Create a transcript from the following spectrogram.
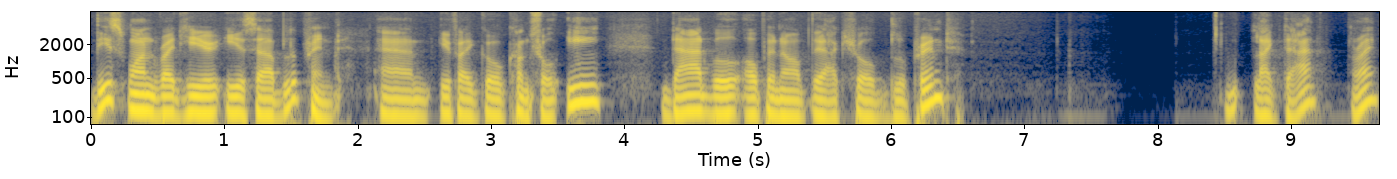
This one right here is a blueprint, and if I go Control E, that will open up the actual blueprint like that, right?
